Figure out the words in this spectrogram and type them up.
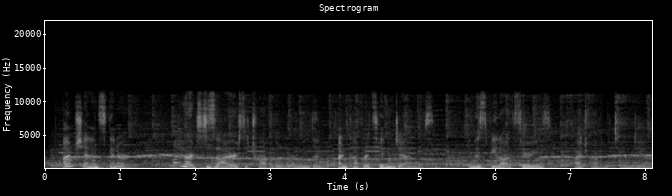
I'm Shannon Skinner. My heart's desire is to travel the world and uncover its hidden gems. In this vlog series, I traveled to India.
